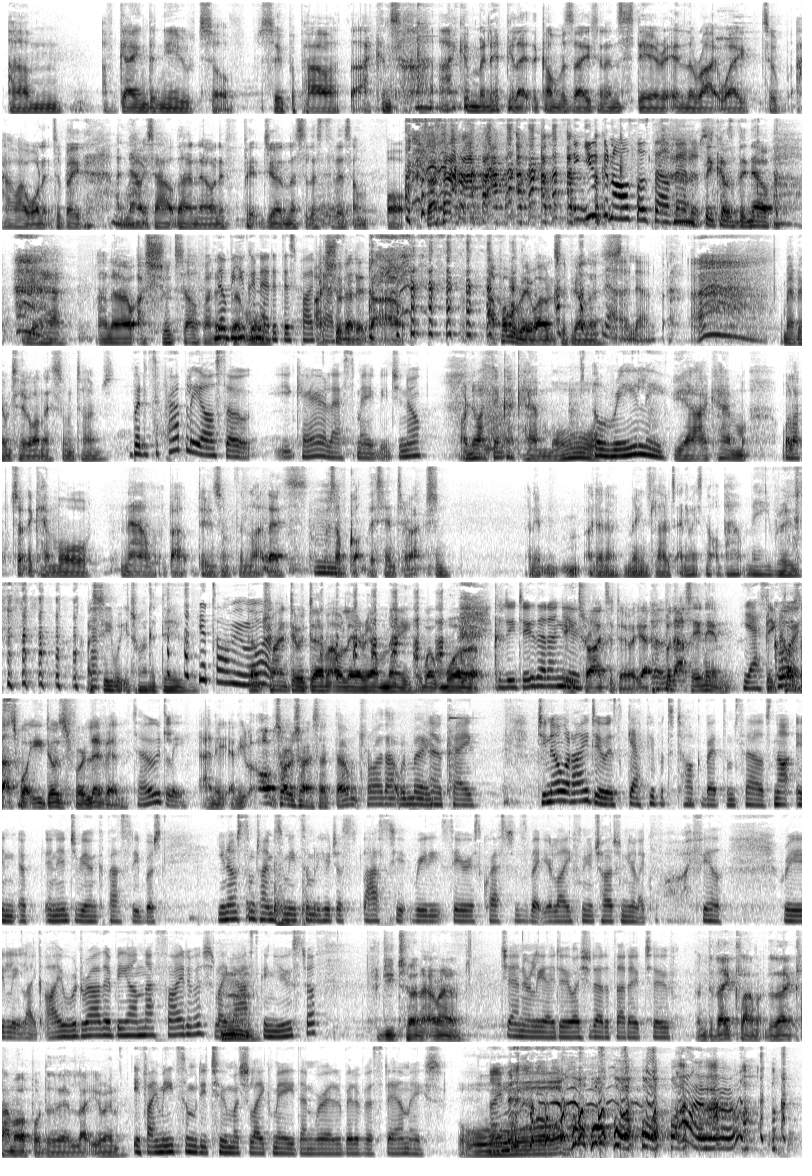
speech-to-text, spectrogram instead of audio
um, I've gained a new sort of superpower that I can I can manipulate the conversation and steer it in the right way to how I want it to be. And now it's out there now, and if journalists listen to this, I'm fucked you can also self edit. because they know. Yeah, I know. I should self edit. No, but you can edit this podcast. I should edit that out. I probably won't, to be honest. No, no. Maybe I'm too honest sometimes. But it's probably also, you care less, maybe, do you know? Oh no, I think I care more. Oh, really? Yeah, I care more. Well, I certainly care more now about doing something like this because Mm. I've got this interaction, and it I don't know means loads. Anyway, it's not about me, Ruth. I see what you're trying to do. Yeah, tell me more. Don't try and do a Dermot O'Leary on me. It won't work. Did he do that on you? He tried to do it, yeah, but that's in him. Yes, because that's what he does for a living. Totally. And he, and he, oh, sorry, sorry. I said, don't try that with me. Okay. Do you know what I do is get people to talk about themselves, not in a, an interviewing capacity, but you know, sometimes you meet somebody who just asks you really serious questions about your life and your childhood, and you're like, wow, I feel really like I would rather be on that side of it, like mm. asking you stuff. Could you turn it around? Generally, I do. I should edit that out too. And do they clam? Do they clam up, or do they let you in? If I meet somebody too much like me, then we're at a bit of a stalemate. Oh. I know. I know,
